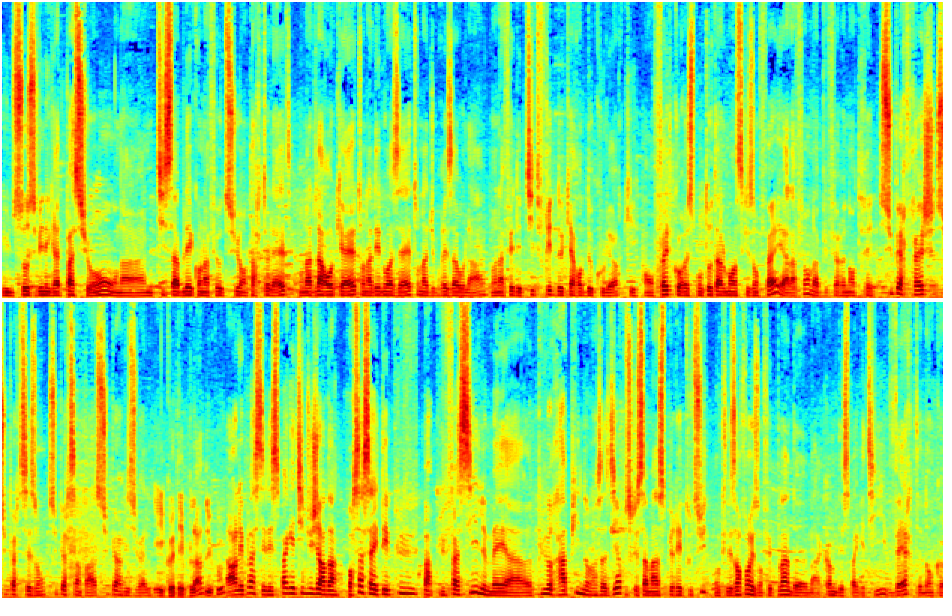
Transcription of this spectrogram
une sauce vinaigrette passion, on a un petit sablé qu'on a fait au-dessus en tartelette, on a de la roquette, on a des noisettes, on a du bresaola, on a fait des petites frites de carottes de couleur qui en fait correspondent totalement à ce qu'ils ont fait. Et à la fin, on a pu faire une entrée super fraîche, super saison, super sympa, super visuelle. Et côté plat, du coup? Alors les plats, c'est les spaghettis du jardin. Pour ça, ça a été plus, pas plus facile, mais euh, plus rapide, on va se dire, parce que ça m'a inspiré tout de suite. Donc les enfants, ils ont fait plein de, bah, comme des spaghettis vertes. Donc euh,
